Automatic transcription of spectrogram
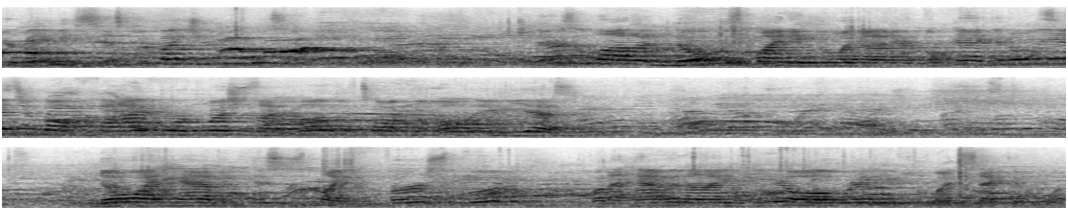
Your baby sister bites your nose? There's a lot of nose biting going on here. Okay, I can only answer about five more questions. I'd love to talk to all of you. Yes. No, I haven't. This is my first book, but I have an idea already for my second one.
